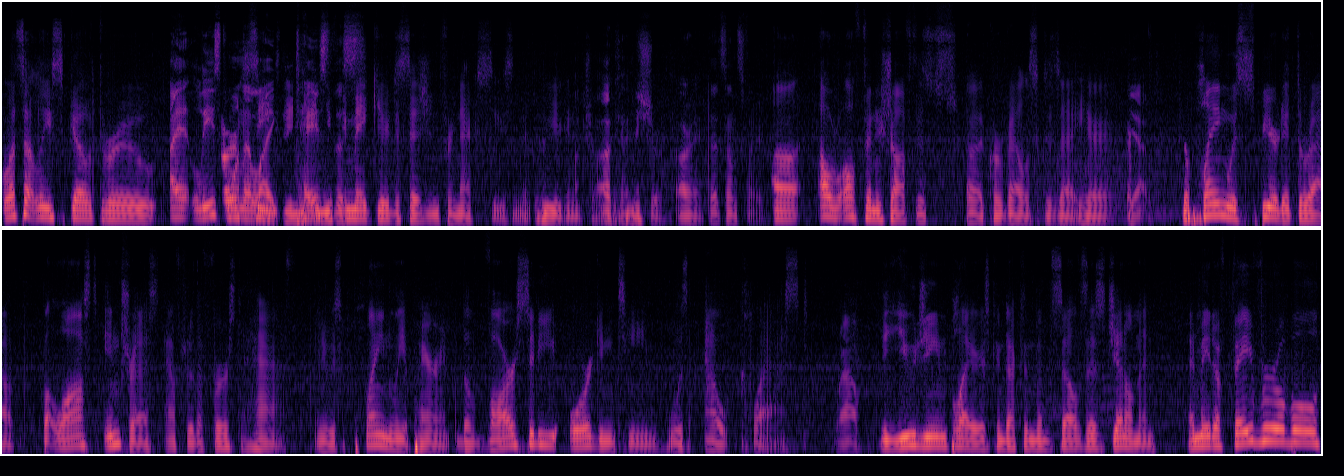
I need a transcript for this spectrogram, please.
Let's at least go through. I at least want to like taste You this. can make your decision for next season who you're going to join. okay, sure. All right, that sounds fair. Uh, I'll, I'll finish off this uh, Corvallis Gazette here. Yeah. The playing was spirited throughout, but lost interest after the first half, and it was plainly apparent the varsity Oregon team was outclassed. Wow. The Eugene players conducted themselves as gentlemen and made a favorable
